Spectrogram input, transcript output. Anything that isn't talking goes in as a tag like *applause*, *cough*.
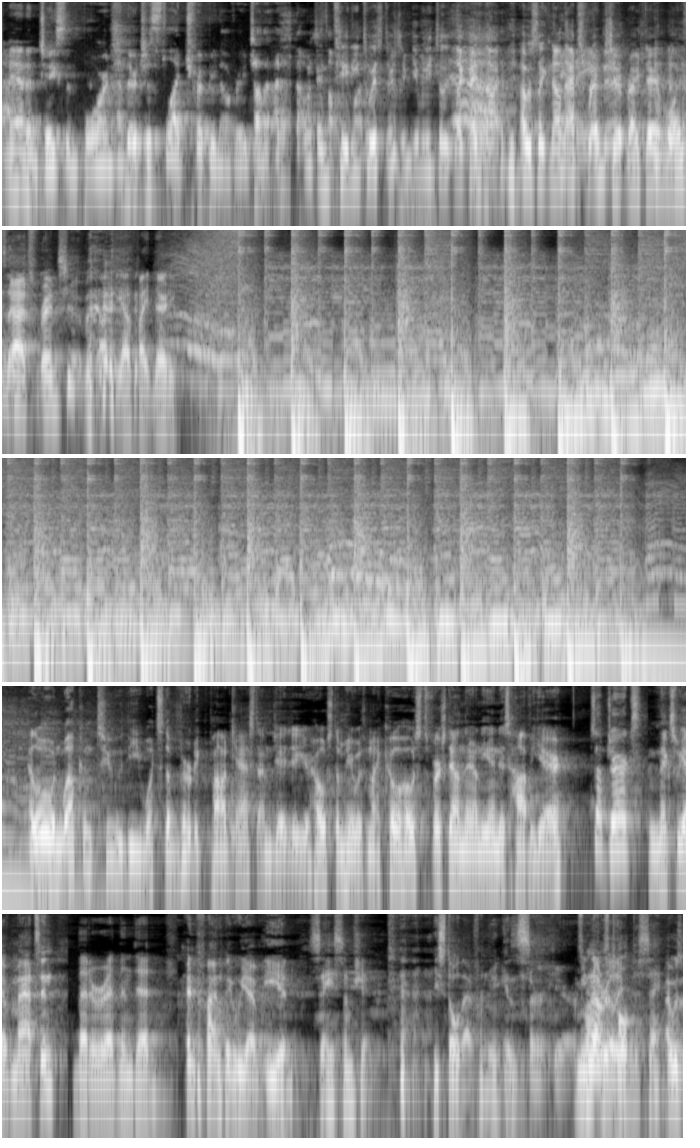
Batman and Jason Bourne, and they're just like tripping over each other. I, that was just and titty funny- twisters are giving each other like I thought. I was like, now that's friendship it. right there, boys. That's friendship. You gotta fight dirty. *laughs* Hello and welcome to the What's the Verdict podcast. I'm JJ, your host. I'm here with my co-host. First down there on the end is Javier. What's up, jerks? Next we have Matson, Better red than dead. and finally we have Ian. say some shit. *laughs* He stole that from me because Insert here. I mean, what not I was really. told to say. I was.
